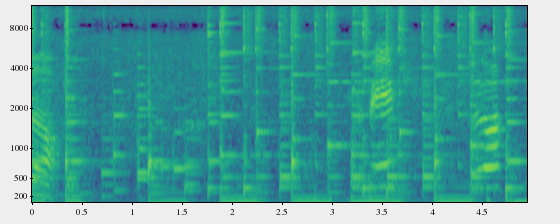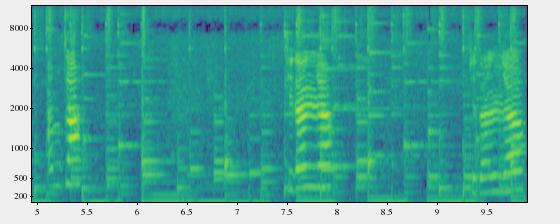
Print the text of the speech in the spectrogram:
뭐야? 루비, 일로 와. 앉아. 기다려. 기다려.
